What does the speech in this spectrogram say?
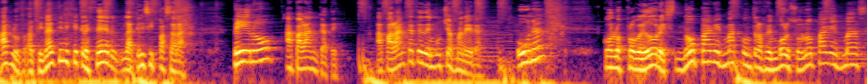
hazlo. Al final tienes que crecer, la crisis pasará. Pero apaláncate, apaláncate de muchas maneras. Una, con los proveedores, no pagues más contra reembolso, no pagues más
